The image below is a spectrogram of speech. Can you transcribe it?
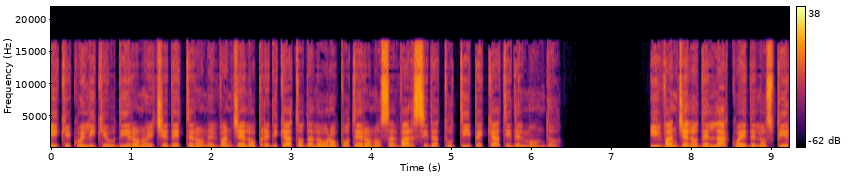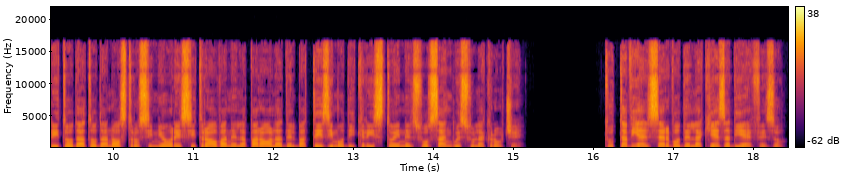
e che quelli che udirono e cedettero nel Vangelo predicato da loro poterono salvarsi da tutti i peccati del mondo. Il Vangelo dell'acqua e dello Spirito dato da nostro Signore si trova nella parola del battesimo di Cristo e nel suo sangue sulla croce. Tuttavia il servo della Chiesa di Efeso,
